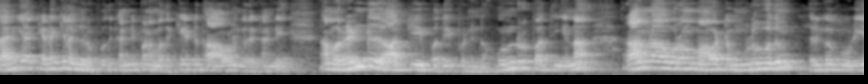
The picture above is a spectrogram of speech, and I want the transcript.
சரியாக கிடைக்கலங்கிற போது கண்டிப்பாக நம்ம அதை கேட்டு தான் ஆகணுங்கிறக்காண்டி நம்ம ரெண்டு ஆர்டிஐ பதிவு பண்ணியிருந்தோம். ஒன்று பார்த்தீங்கன்னா ராமநாதபுரம் மாவட்டம் முழுவதும் இருக்கக்கூடிய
